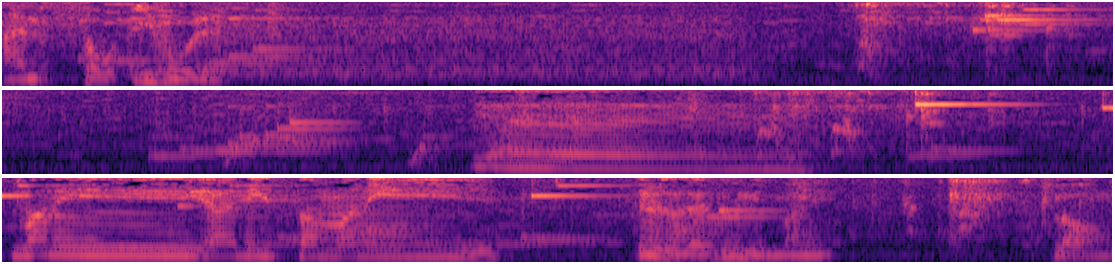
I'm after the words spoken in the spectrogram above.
I'm so evil. Money! I need some money! Seriously, I do need money. Klong.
